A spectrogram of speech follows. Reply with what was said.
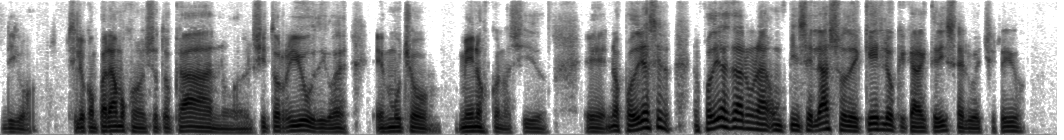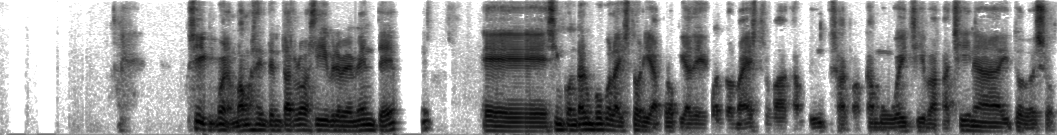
digo, si lo comparamos con el Shotokan o el Shito Ryu, digo, es, mucho menos conocido. Eh, ¿nos, podrías, ¿Nos podrías dar un pincelazo de qué es lo que caracteriza el Uechi Ryu? Sí, bueno, vamos a intentarlo así brevemente, eh, sin contar un poco la historia propia de cuando el maestro va a Kamun, Weichi, va a China y todo eso.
